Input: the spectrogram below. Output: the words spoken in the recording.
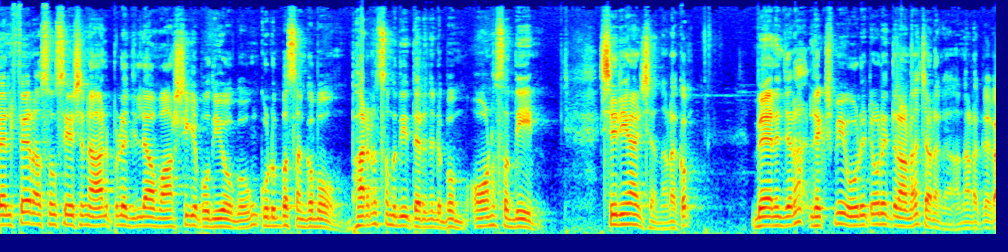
welfare association Alappuzha ജില്ലാ വാർഷിക പൊതുയോഗവും കുടുംബസംഗമവും ഭരണസമിതി തെരഞ്ഞെടുപ്പും ഓണസദ്യയും ശനിയാഴ്ച നടക്കും. വേലഞ്ചിറ ലക്ഷ്മി ഓഡിറ്റോറിയത്തിലാണ് ചടങ്ങ് നടക്കുക.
